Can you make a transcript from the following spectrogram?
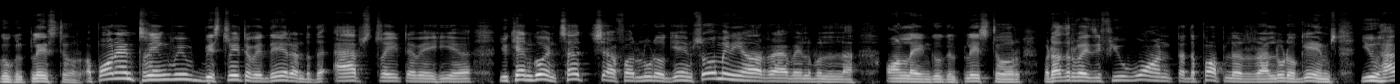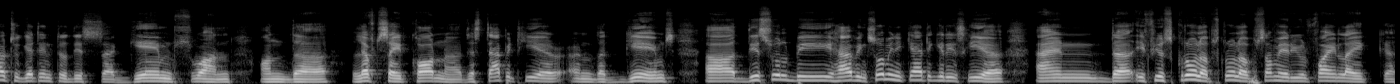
Google Play Store. Upon entering, we would be straight away there under the app straight away here. You can go and search uh, for Ludo game. So many are available uh, online Google Play Store. But otherwise, if you want the popular uh, Ludo games, you have to get into this uh, games one on the left side corner. Just tap it here and the games. Uh, this will be having so many categories here. And uh, if you scroll up scroll up somewhere you'll find like uh,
